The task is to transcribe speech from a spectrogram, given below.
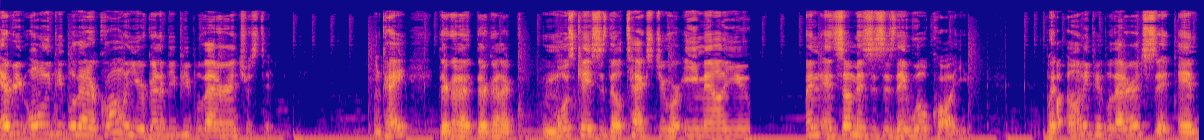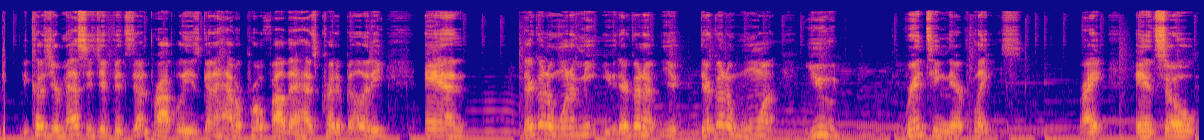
every only people that are calling you are going to be people that are interested. Okay, they're gonna they're gonna in most cases they'll text you or email you, and in some instances they will call you. But only people that are interested, and because your message, if it's done properly, is gonna have a profile that has credibility, and they're gonna want to meet you. They're gonna you they're gonna want you renting their place, right? And so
